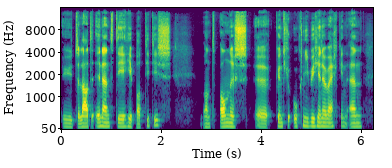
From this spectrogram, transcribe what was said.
u te laten inenten tegen hepatitis. Want anders kun je ook niet beginnen werken. En eh,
